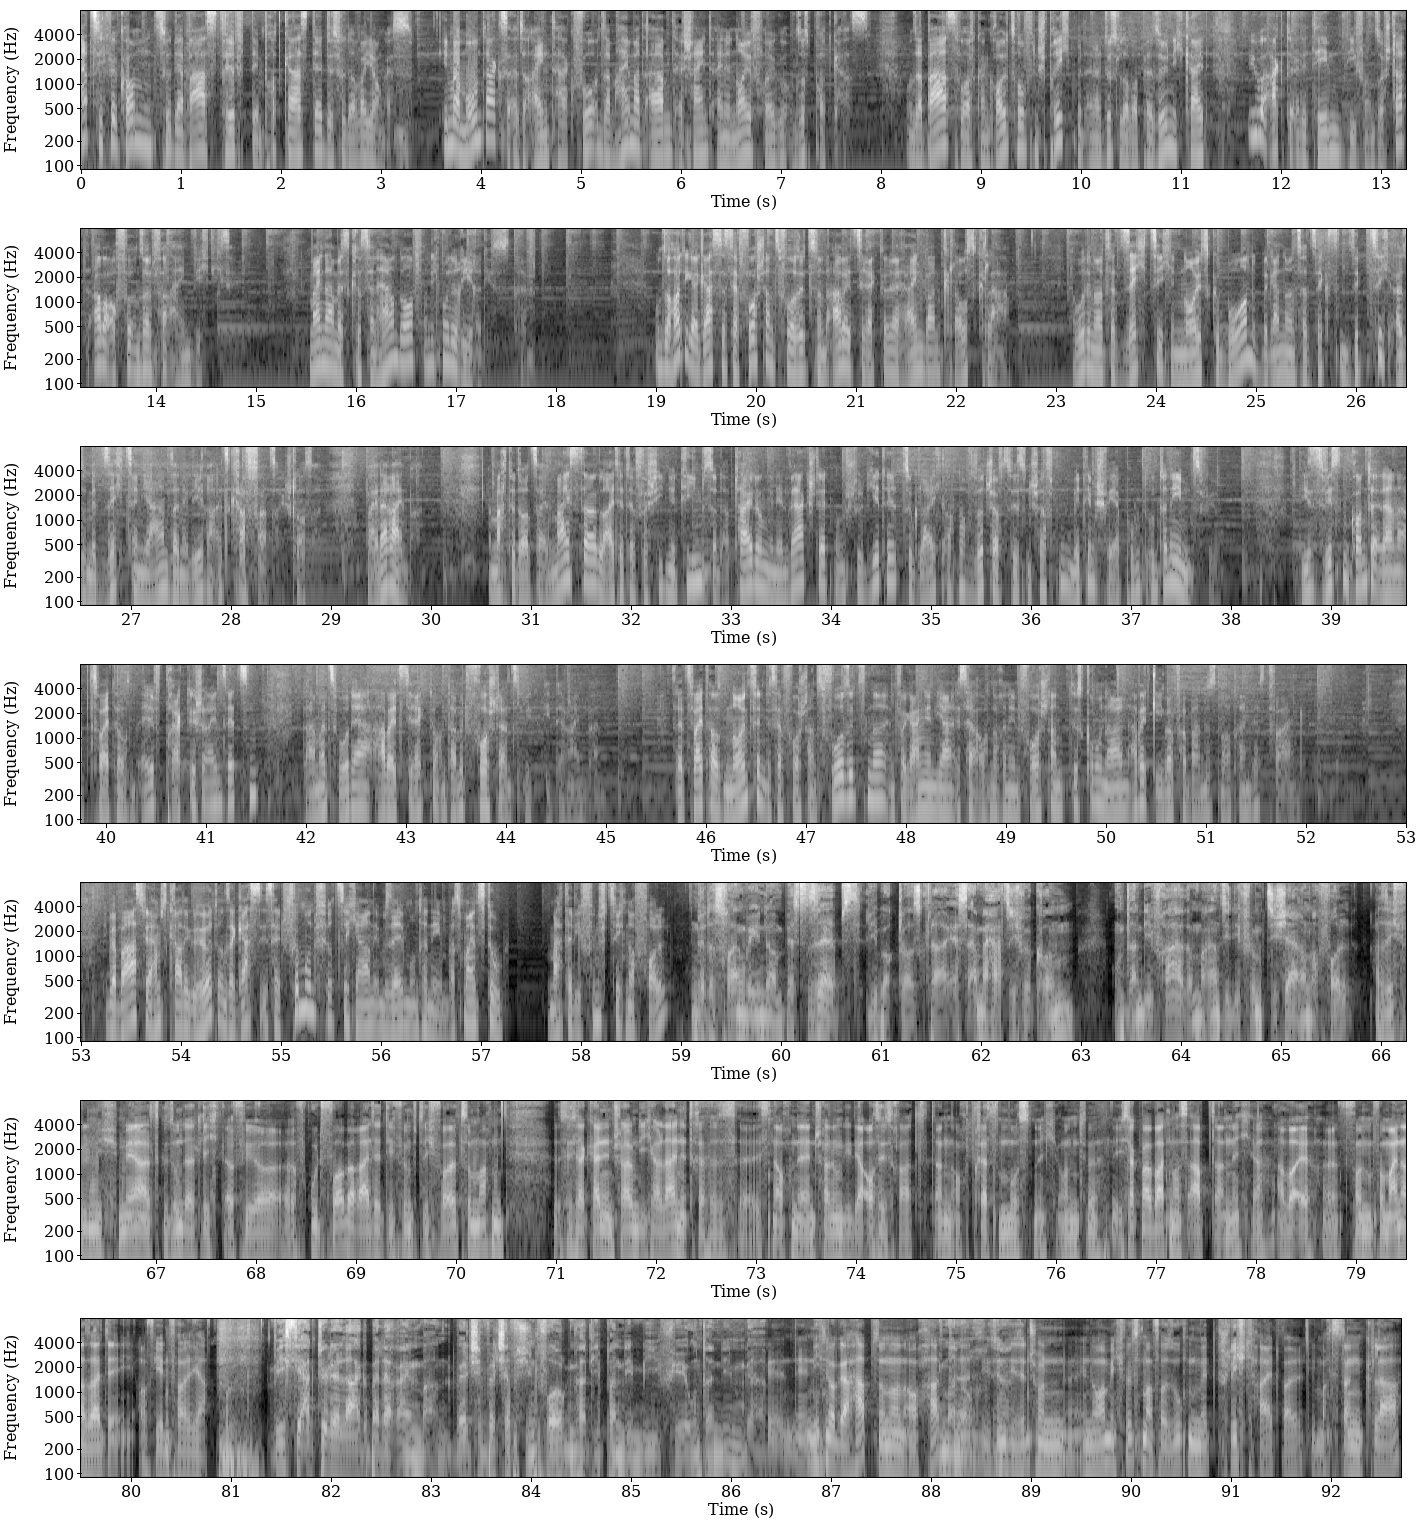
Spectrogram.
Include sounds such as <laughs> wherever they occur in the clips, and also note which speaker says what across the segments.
Speaker 1: Herzlich willkommen zu der Bars trifft, dem Podcast der Düsseldorfer Jonges. Immer montags, also einen Tag vor unserem Heimatabend, erscheint eine neue Folge unseres Podcasts. Unser Bars Wolfgang Rolzhofen spricht mit einer Düsseldorfer Persönlichkeit über aktuelle Themen, die für unsere Stadt, aber auch für unseren Verein wichtig sind. Mein Name ist Christian Herrndorf und ich moderiere dieses Treffen. Unser heutiger Gast ist der Vorstandsvorsitzende und Arbeitsdirektor der Rheinbahn Klaus Klar. Er wurde 1960 in Neuss geboren und begann 1976, also mit 16 Jahren, seine Lehre als Kraftfahrzeugschlosser bei der Rheinbahn. Er machte dort seinen Meister, leitete verschiedene Teams und Abteilungen in den Werkstätten und studierte zugleich auch noch Wirtschaftswissenschaften mit dem Schwerpunkt Unternehmensführung. Dieses Wissen konnte er dann ab 2011 praktisch einsetzen. Damals wurde er Arbeitsdirektor und damit Vorstandsmitglied der Rheinbahn. Seit 2019 ist er Vorstandsvorsitzender. Im vergangenen Jahr ist er auch noch in den Vorstand des Kommunalen Arbeitgeberverbandes Nordrhein-Westfalen. Lieber Bas, wir haben es gerade gehört, unser Gast ist seit 45 Jahren im selben Unternehmen. Was meinst du? Macht er die 50 noch voll?
Speaker 2: Ja, das fragen wir ihn am besten selbst, lieber Klaus Klar. Erst einmal herzlich willkommen und dann die Frage, machen Sie die 50 Jahre noch voll?
Speaker 3: Also ich fühle mich mehr als gesundheitlich dafür äh, gut vorbereitet, die 50 voll zu machen. Das ist ja keine Entscheidung, die ich alleine treffe. Es ist auch eine Entscheidung, die der Aussichtsrat dann auch treffen muss, nicht? Und äh, ich sag mal, warten wir es ab dann, nicht? Ja, aber äh, von, von meiner Seite auf jeden Fall ja.
Speaker 2: Wie ist die aktuelle Lage bei der Rheinbahn? Welche wirtschaftlichen Folgen hat die Pandemie für Ihr Unternehmen gehabt?
Speaker 3: Nicht nur gehabt, sondern auch hat. Immer noch, die, sind, ja. die sind schon enorm. Ich will es mal versuchen mit Schlichtheit, weil die macht es dann klar.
